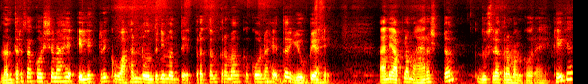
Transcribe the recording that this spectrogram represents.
नंतरचा क्वेश्चन आहे इलेक्ट्रिक वाहन नोंदणीमध्ये प्रथम क्रमांक कोण आहे तर यू पी आहे. आणि आपला महाराष्ट्र दुसऱ्या क्रमांकावर आहे. ठीक आहे?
